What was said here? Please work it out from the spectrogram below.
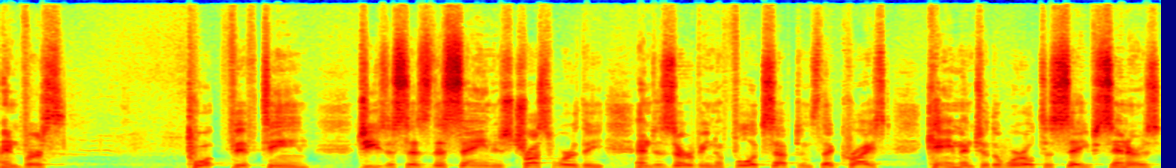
and verse 15 Jesus says, This saying is trustworthy and deserving of full acceptance that Christ came into the world to save sinners,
